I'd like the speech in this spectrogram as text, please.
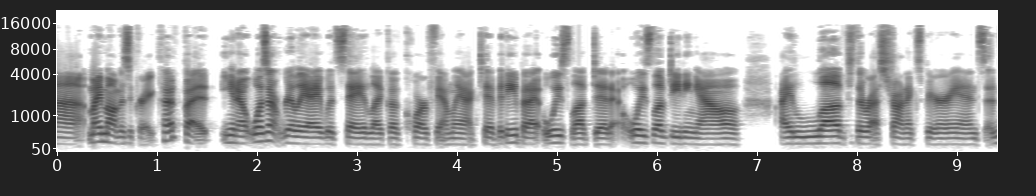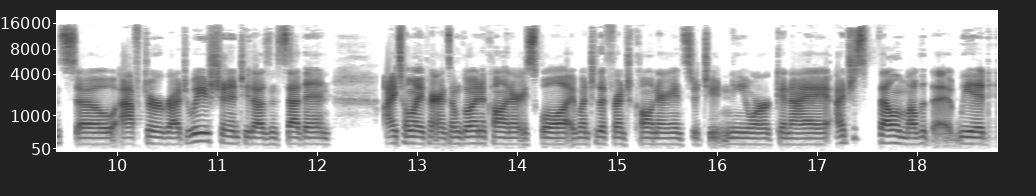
Uh, my mom is a great cook, but you know, it wasn't really, I would say, like a core family activity, but I always loved it. I always loved eating out. I loved the restaurant experience. And so after graduation in 2007, I told my parents I'm going to culinary school. I went to the French Culinary Institute in New York and I I just fell in love with it. We had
